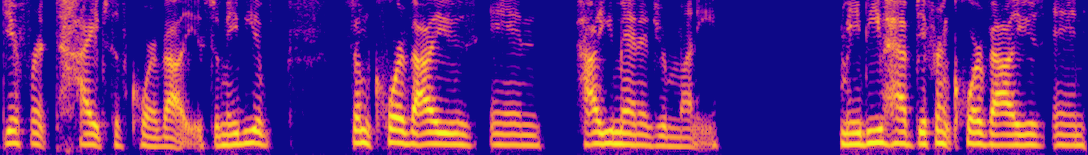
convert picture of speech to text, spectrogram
different types of core values. So maybe you have some core values in how you manage your money. Maybe you have different core values in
